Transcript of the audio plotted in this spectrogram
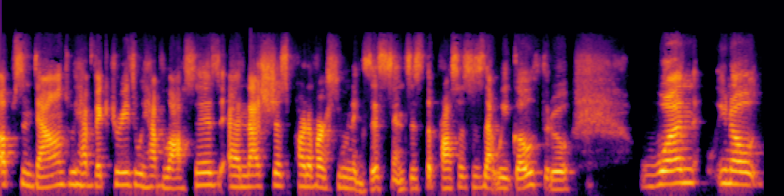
ups and downs. We have victories, we have losses, and that's just part of our human existence. It's the processes that we go through. One, you know,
